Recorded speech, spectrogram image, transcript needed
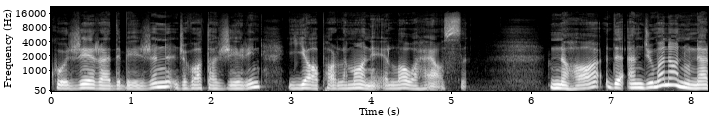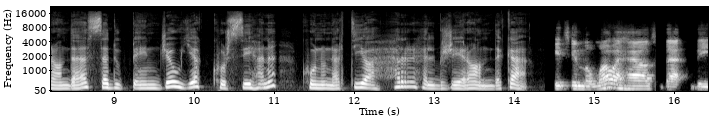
کو جیر دبیجن جواتا جیرین یا پارلمان الله و حیاس. نها ده انجمن نونران ده سد و و یک کرسی هنه که نونرتیا هر هلبجیران دکه. It's in the lower house that the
